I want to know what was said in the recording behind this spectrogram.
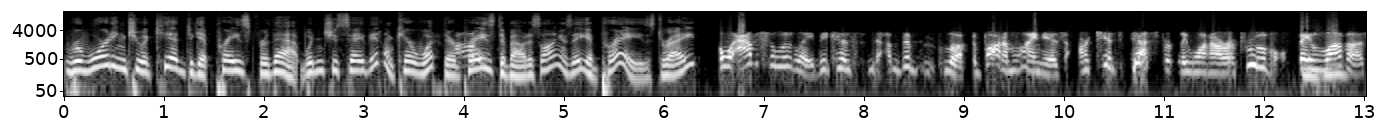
rewarding to a kid to get praised for that. Wouldn't you say? They don't care what they're oh. praised about as long as they get praised, right? Oh, absolutely. Because the look, the bottom line is our kids desperately want our approval. They mm-hmm. love us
